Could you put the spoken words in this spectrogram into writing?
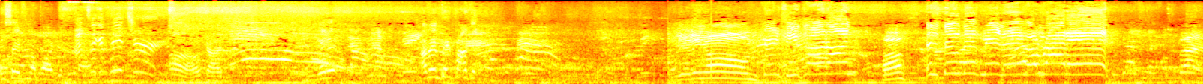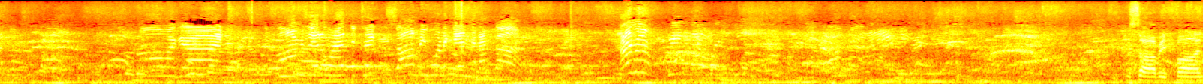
It's safe in my pocket. I'm taking pictures. Oh, okay. Get it? I'm in pickpocket. Getting on. Grace, you going on? Huh? Let's do this, man. I'm gonna ride it. Oh my god. As long as they don't have to take the zombie one again, then I'm fine. I'm not taking that one. This ought be fun.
